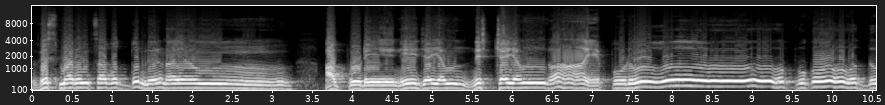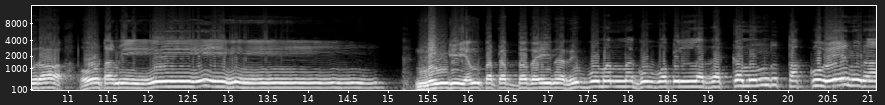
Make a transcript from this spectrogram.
విస్మరించవద్దు నిర్ణయం. అప్పుడే నీ జయం నిశ్చయం రా ఎప్పుడూ ఒప్పుకోవద్దురా ఓటమి. నింగి ఎంత పెద్దదైన రివ్వుమన్న గువ్వ పిల్ల రెక్క ముందు తక్కువేనురా.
